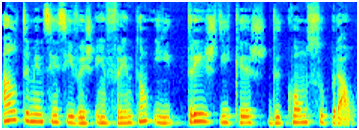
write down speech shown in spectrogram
altamente sensíveis enfrentam e três dicas de como superá-lo.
